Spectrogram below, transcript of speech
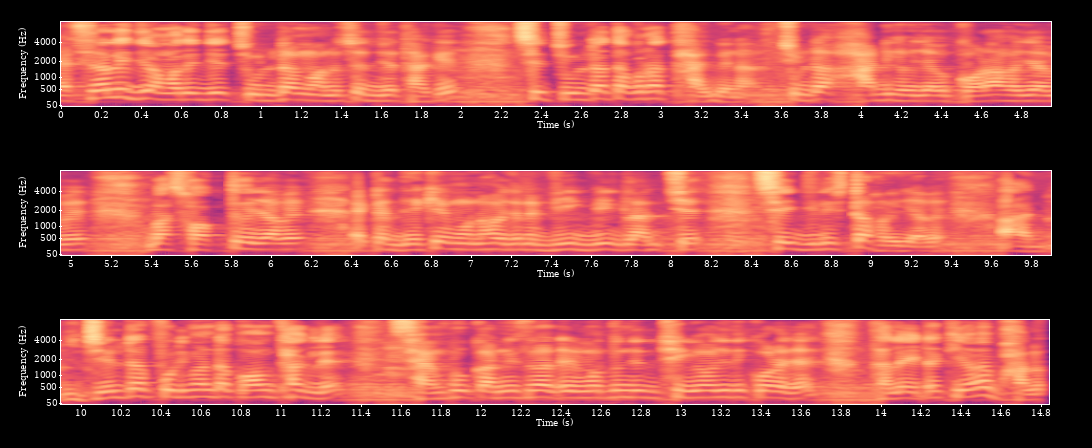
ন্যাচারালি যে আমাদের যে চুলটা মানুষের যে থাকে সেই চুলটা তখন আর থাকবে না। চুলটা হার্ডি হয়ে যাবে কড়া হয়ে যাবে বা শক্ত হয়ে যাবে। একটা দেখে মনে হয় যেন বিগ বিগ লাগছে। সেই জিনিসটা হয়ে যাবে। আর জেলটার পরিমাণটা কম থাকলে শ্যাম্পু কন্ডিশনার এর মতন যদি ঠিকভাবে যদি করা যায় তাহলে এটা কি হবে? ভালো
